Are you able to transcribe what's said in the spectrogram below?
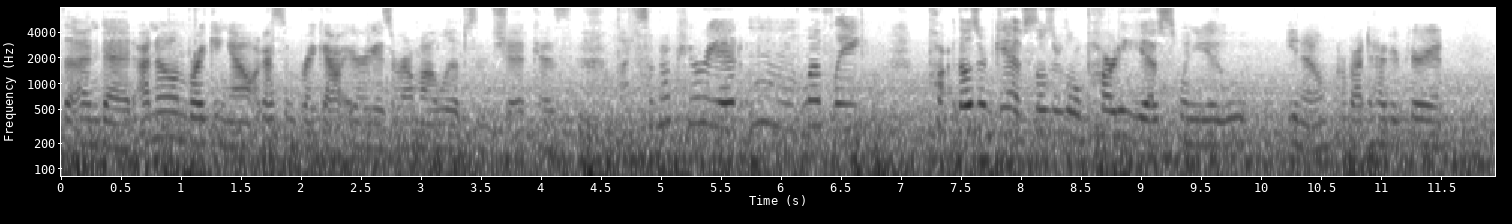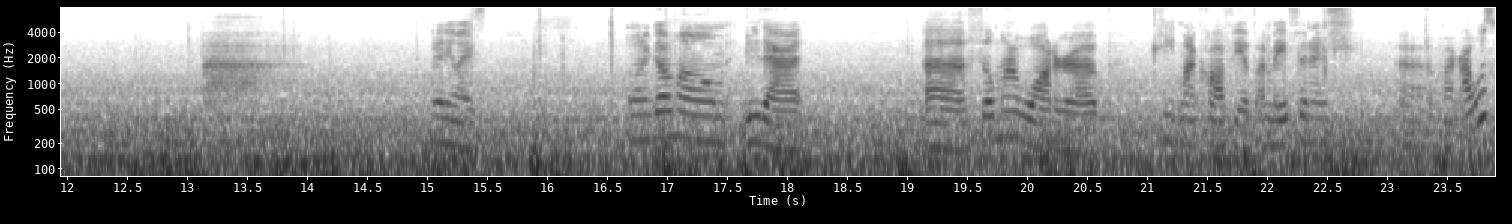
the undead. I know I'm breaking out. I got some breakout areas around my lips and shit because what's on my period? Mm, lovely. Those are gifts. Those are little party gifts when you, you know, are about to have your period. But anyways, I want to go home, do that, uh, fill my water up, heat my coffee up. I may finish, uh, my, I was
